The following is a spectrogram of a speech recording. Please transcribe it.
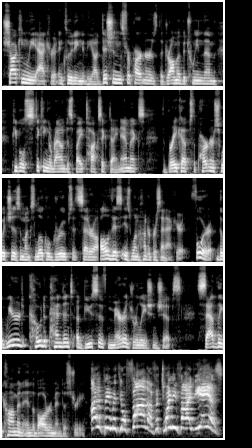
shockingly accurate, including the auditions for partners, the drama between them, people sticking around despite toxic dynamics, the breakups, the partner switches amongst local groups, etc. All of this is 100% accurate. Four, the weird codependent abusive marriage relationships, sadly common in the ballroom industry. I have been with your father for 25 years!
